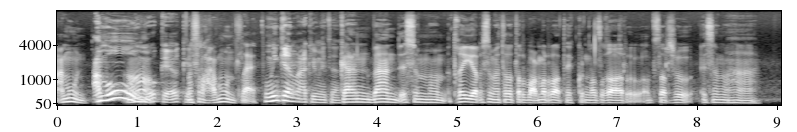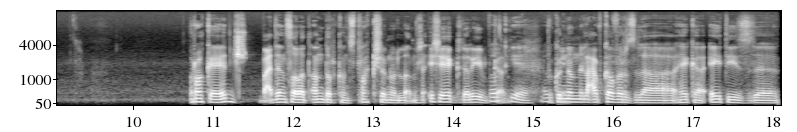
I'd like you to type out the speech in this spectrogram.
معمون عمون آه. okay okay مسرح عمون طلعت ومين كان معك يوميتها؟ كان band اسمهم تغير اسمها ثلاث أربع مرات هيك كنا صغار وأبصر شو اسمها Rock Age بعدين صارت Under Construction ولا مش شيء هيك غريب كان okay okay. كنا بنلعب covers لهيك 80s آه،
